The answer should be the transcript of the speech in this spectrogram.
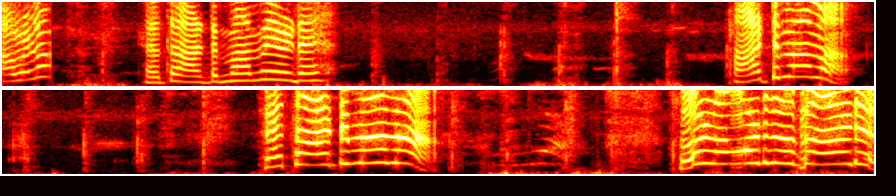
അവൾ ചേത്ത ആട്ടുമാമ എവിടെ? ആട്ടുമാമ? ചേത്ത ആട്ടുമാമ? അങ്ങോട്ട് നോക്ക ആട്.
